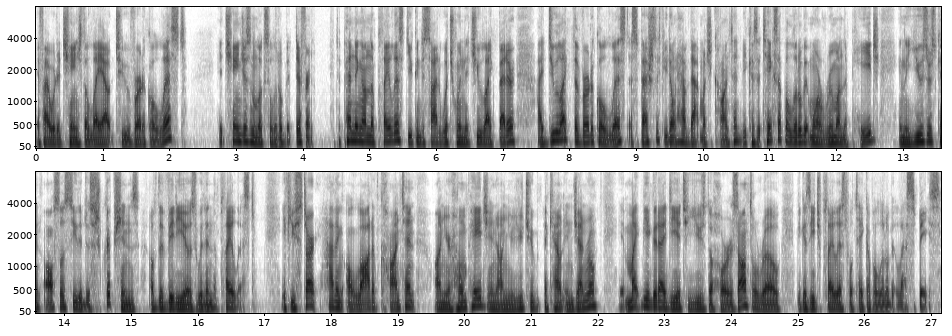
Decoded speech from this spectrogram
If I were to change the layout to vertical list, it changes and looks a little bit different. Depending on the playlist, you can decide which one that you like better. I do like the vertical list, especially if you don't have that much content, because it takes up a little bit more room on the page, and the users can also see the descriptions of the videos within the playlist. If you start having a lot of content on your homepage and on your YouTube account in general, it might be a good idea to use the horizontal row because each playlist will take up a little bit less space.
